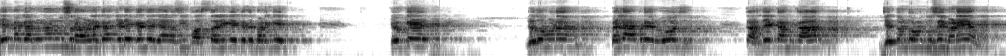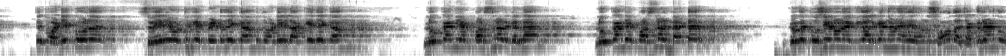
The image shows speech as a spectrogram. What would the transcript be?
ਇਹ ਮੈਂ ਗੱਲ ਉਹਨਾਂ ਨੂੰ ਸੁਣਾਉਣ ਲੱਗਾ, ਜਿਹੜੇ ਕਹਿੰਦੇ, ਯਾਰ ਅਸੀਂ ਫਸਤਾ ਨਹੀਂ ਗਏ ਕਿਤੇ ਬਣ ਗਏ। ਕਿਉਂਕਿ ਜਦੋਂ ਹੁਣ ਪਹਿਲਾਂ ਆਪਣੇ ਰੋਜ਼ ਘਰ ਦੇ ਕੰਮਕਾਰ ਜਿੱਦੋਂ ਤੋਂ ਹੁਣ ਤੁਸੀਂ ਬਣੇ ਹੋ ਤੇ ਤੁਹਾਡੇ ਕੋਲ ਸਵੇਰੇ ਉੱਠ ਕੇ ਪਿੰਡ ਦੇ ਕੰਮ, ਤੁਹਾਡੇ ਇਲਾਕੇ ਦੇ ਕੰਮ, ਲੋਕਾਂ ਦੀਆਂ ਪਰਸਨਲ ਗੱਲਾਂ, ਲੋਕਾਂ ਦੇ ਪਰਸਨਲ ਮੈਟਰ ਕਿਉਂਕਿ ਤੁਸੀਂ ਉਹਨਾਂ ਨੂੰ ਇੱਕ ਗੱਲ ਕਹਿੰਦੇ ਹੋਣੇ ਸਾਨੂੰ ਸਹੁੰ ਦਾ ਚੱਕ ਲੈਣ ਦਿਓ।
